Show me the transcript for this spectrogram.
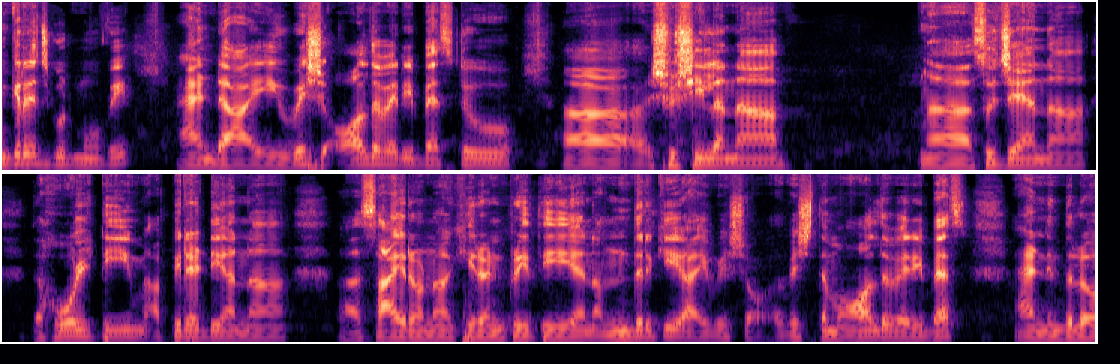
Encourage good movie and I wish all the very best సుశీలన్న సుజయ్ అన్న ద హోల్ టీమ్ అప్పిరెడ్డి అన్న సాయి రోనక్ హీరోయిన్ ప్రీతి అండ్ అందరికీ I wish wish them all the very best and ఇందులో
